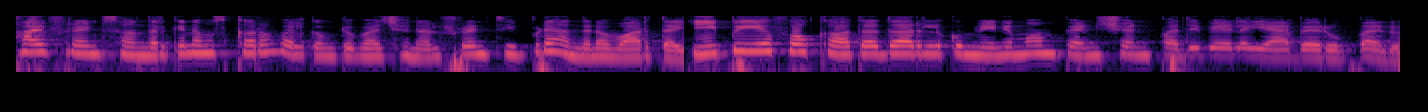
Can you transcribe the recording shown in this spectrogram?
హాయ్ ఫ్రెండ్స్ అందరికీ నమస్కారం. Welcome to my channel friends ఇప్పుడే అందిన వార్త. ఈపీఎఫ్ఓ ఖాతాదారులకు మినిమం పెన్షన్ పదివేల యాభై రూపాయలు.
